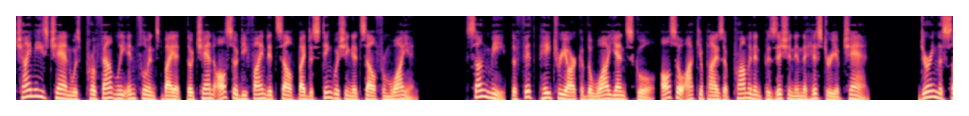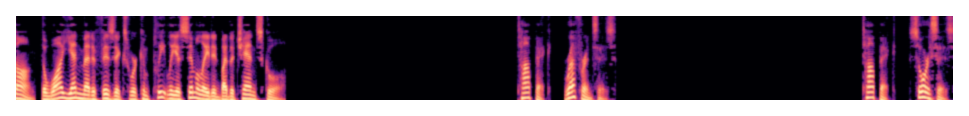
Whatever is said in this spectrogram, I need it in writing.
Chinese Chan was profoundly influenced by it, though Chan also defined itself by distinguishing itself from Huayan. Sung Mi, the fifth patriarch of the Hua-Yen school, also occupies a prominent position in the history of Chan. During the Song, the Hua-Yen metaphysics were completely assimilated by the Chan school. References. Topic. Sources.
